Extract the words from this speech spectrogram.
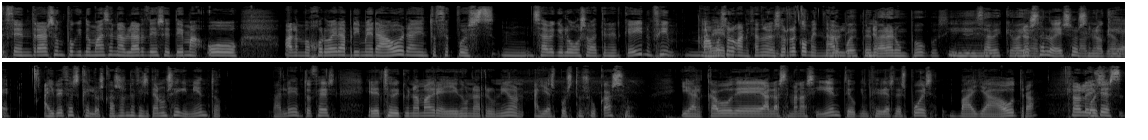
centrarse un poquito más en hablar de ese tema o a lo mejor va a ir a primera hora y entonces pues mm, sabe que luego se va a tener que ir. En fin, vamos organizándolo, eso es Te lo recomendable. puedes preparar un poco si Mm, sabes que vaya No solo eso, va sino que hay veces que los casos necesitan un seguimiento, ¿vale? Entonces, el hecho de que una madre haya ido a una reunión, haya expuesto su caso y al cabo de a la semana siguiente o 15 días después vaya a otra, Claro, le pues dices,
